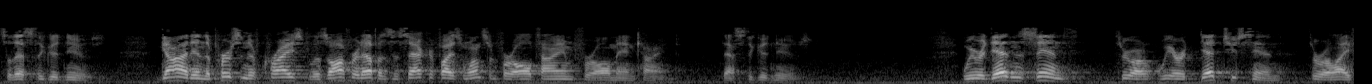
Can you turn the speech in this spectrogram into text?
So that's the good news. God, in the person of Christ, was offered up as a sacrifice once and for all time for all mankind. That's the good news. We were dead in sin through our, we are dead to sin through our life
